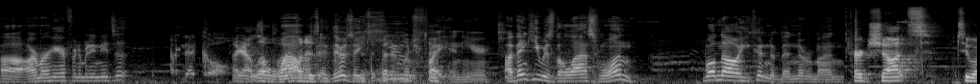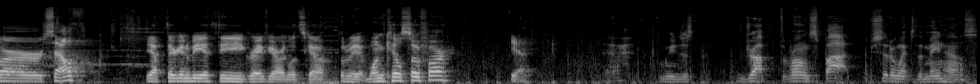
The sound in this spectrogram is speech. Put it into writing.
Uh, armor here if anybody needs it. Net call. I got Oh level wow, one. Is dude, there's a is it better than huge fight in here. I think he was the last one. Well, no, he couldn't have been. Never mind. Heard shots to our south. Yep, they're gonna be at the graveyard. Let's go. What are we at? One kill so far? Yeah. yeah. We just dropped the wrong spot. Should have went to the main house.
